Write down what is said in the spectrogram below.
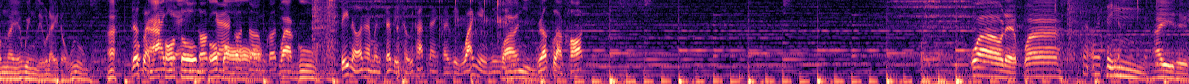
hôm nay nguyên liệu đầy đủ luôn ha? Rất có là cá, đa có dạng, tôm có có, cá, bò có tôm, có wagyu. Tí nữa thì mình sẽ bị thử thách đây tại vì quá nhiều nguyên liệu. Quá nhiều. rất là khó. Wow đẹp quá. Trời ơi tiện. Ừm, hay thiệt.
